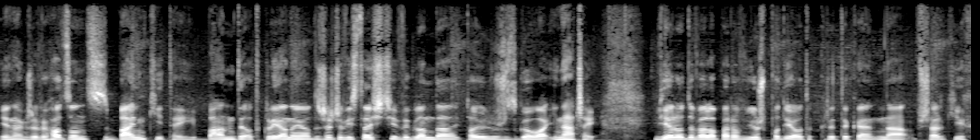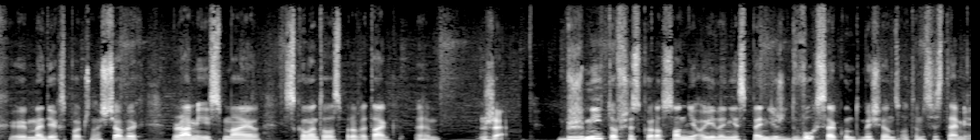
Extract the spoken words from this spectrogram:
Jednakże wychodząc z bańki tej bandy odklejonej od rzeczywistości, wygląda to już zgoła inaczej. Wielu deweloperów już podjęło krytykę na wszelkich y, mediach społecznościowych. Rami Ismail skomentował sprawę tak, że Brzmi to wszystko rozsądnie, o ile nie spędzisz dwóch sekund myśląc o tym systemie.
